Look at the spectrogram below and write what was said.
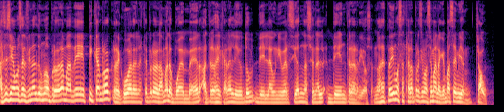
Así llegamos al final de un nuevo programa de Pick Rock. Recuerden, este programa lo pueden ver a través del canal de YouTube de la Universidad Nacional de Entre Ríos. Nos despedimos hasta la próxima semana. Que pasen bien. Chau.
